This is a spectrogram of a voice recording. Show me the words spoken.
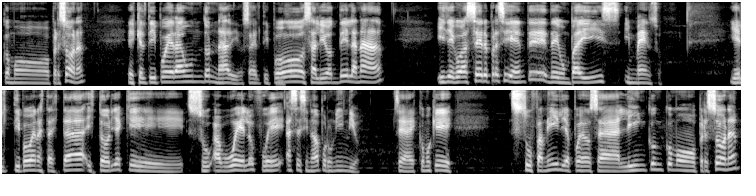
como persona, es que el tipo era un don nadie, o sea, el tipo salió de la nada y llegó a ser presidente de un país inmenso. Y el tipo, bueno, está esta historia que su abuelo fue asesinado por un indio. O sea, es como que su familia, pues, o sea, Lincoln como persona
